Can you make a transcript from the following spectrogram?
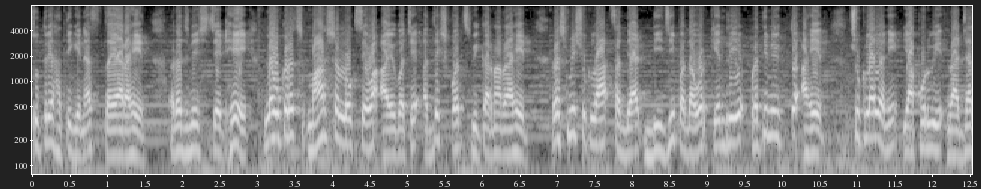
सूत्रे हाती घेण्यास तयार आहेत. रजनीश सेठ हे लवकरच महाराष्ट्र लोकसेवा आयोगाचे अध्यक्षपद स्वीकारणार आहेत. रश्मी शुक्ला सध्या डीजी पदावर केंद्रीय प्रतिनियुक्त आहेत. शुक्ला यांनी यापूर्वी राज्यात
